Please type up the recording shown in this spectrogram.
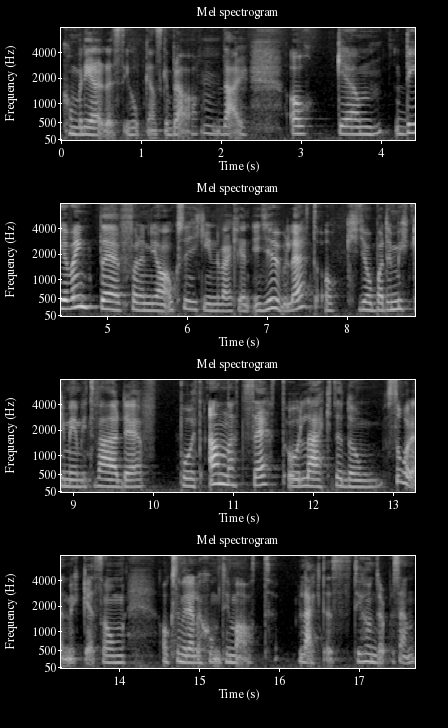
kombinerades ihop ganska bra mm. där. Och Ehm, det var inte förrän jag också gick in verkligen i hjulet och jobbade mycket med mitt värde på ett annat sätt och läkte de såren mycket som också min relation till mat läktes till 100%.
